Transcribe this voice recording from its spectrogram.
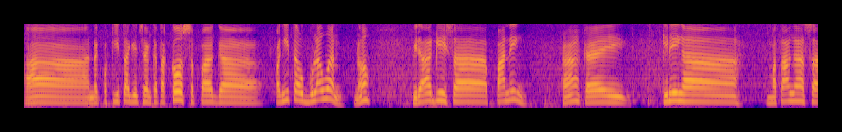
ah nagpakita gid siyang katakos sa pag ah, pangita og bulawan no? Pinaagi sa paning ha? Kay kini nga matanga sa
